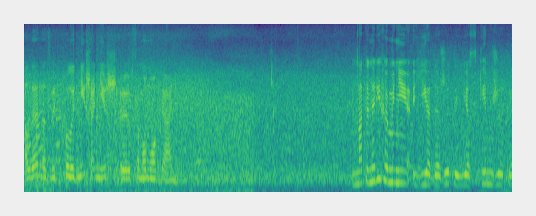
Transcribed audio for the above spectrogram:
але надзвичайно холодніша, ніж е, в самому океані. На Тенеріфе мені є де жити, є з ким жити,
